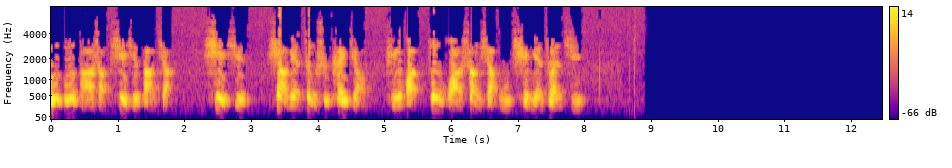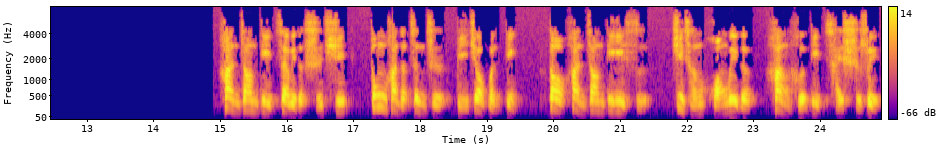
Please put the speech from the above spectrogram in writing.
多多打赏，谢谢大家，谢谢。下面正式开讲《评话中华上下五千年》专辑。汉章帝在位的时期，东汉的政治比较稳定。到汉章帝一死，继承皇位的汉和帝才十岁，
